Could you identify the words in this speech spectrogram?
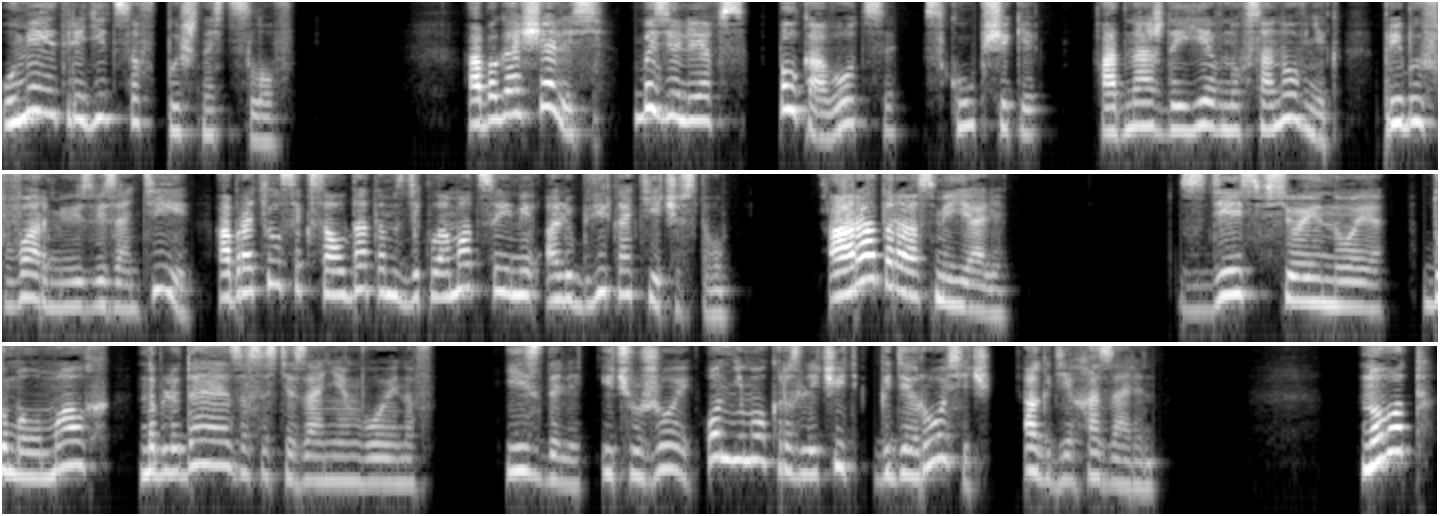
умеет рядиться в пышность слов. Обогащались базилевс, полководцы, скупщики. Однажды Евнух-сановник, прибыв в армию из Византии, обратился к солдатам с декламациями о любви к Отечеству. Оратора осмеяли. «Здесь все иное», — думал Малх, наблюдая за состязанием воинов. Издали и чужой он не мог различить, где Росич, а где Хазарин. Но вот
